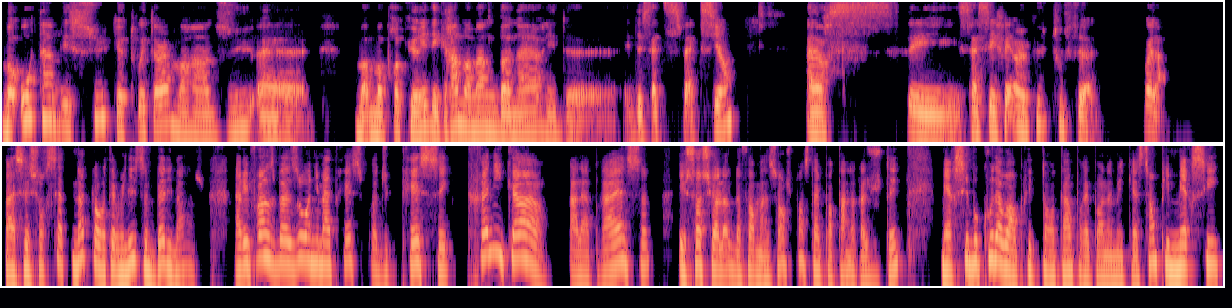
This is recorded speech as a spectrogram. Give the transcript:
m'a autant déçu que Twitter m'a rendu, euh, m'a procuré des grands moments de bonheur et de, satisfaction. Alors, ça s'est fait un peu tout seul. Voilà. Ben, c'est sur cette note qu'on va terminer. C'est une belle image. Marie-France Bazot, animatrice, productrice et chroniqueur à la presse et sociologue de formation. Je pense que c'est important de le rajouter. Merci beaucoup d'avoir pris de ton temps pour répondre à mes questions. Puis merci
